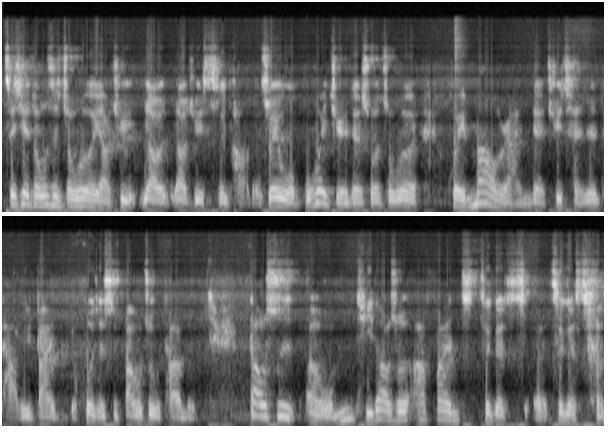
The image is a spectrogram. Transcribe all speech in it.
这些都是中俄要去要要去思考的。所以我不会觉得说中俄会贸然的去承认塔利班，或者是帮助他们。倒是呃，我们提到说阿富汗这个呃这个惩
